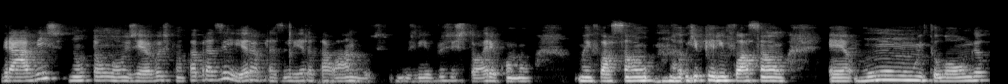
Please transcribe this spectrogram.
graves, não tão longevas quanto a brasileira. A brasileira está lá nos, nos, livros de história como uma inflação, uma hiperinflação é, muito longa.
